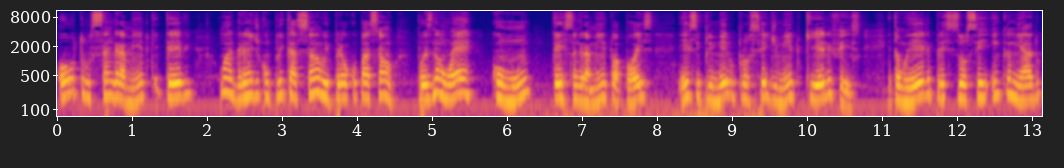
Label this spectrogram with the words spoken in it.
outro sangramento que teve uma grande complicação e preocupação, pois não é comum ter sangramento após esse primeiro procedimento que ele fez. Então ele precisou ser encaminhado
